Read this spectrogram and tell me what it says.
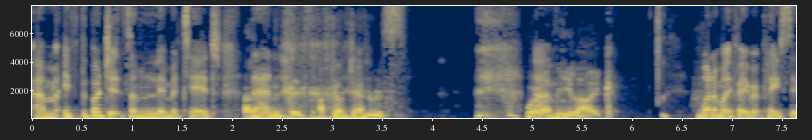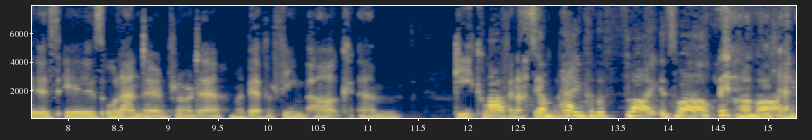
um, if the budget's unlimited, unlimited. then I feel generous. Wherever um, you like. One of my favourite places is Orlando in Florida. I'm a bit of a theme park um, geek or oh, fanatic. I'm paying for the flight as well. Oh,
